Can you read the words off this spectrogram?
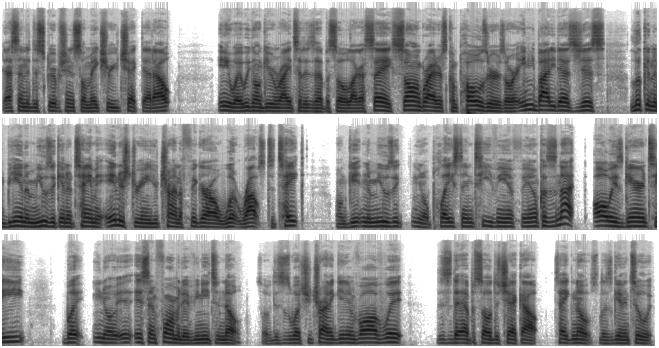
That's in the description, so make sure you check that out. Anyway, we're going to get right into this episode. Like I say, songwriters, composers, or anybody that's just looking to be in the music entertainment industry and you're trying to figure out what routes to take on getting the music, you know, placed in TV and film, because it's not always guaranteed, but, you know, it, it's informative. You need to know. So if this is what you're trying to get involved with, this is the episode to check out. Take notes. Let's get into it.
